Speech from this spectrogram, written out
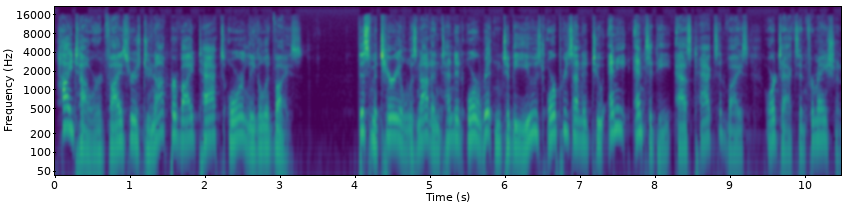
Hightower Advisors do not provide tax or legal advice. This material was not intended or written to be used or presented to any entity as tax advice or tax information.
